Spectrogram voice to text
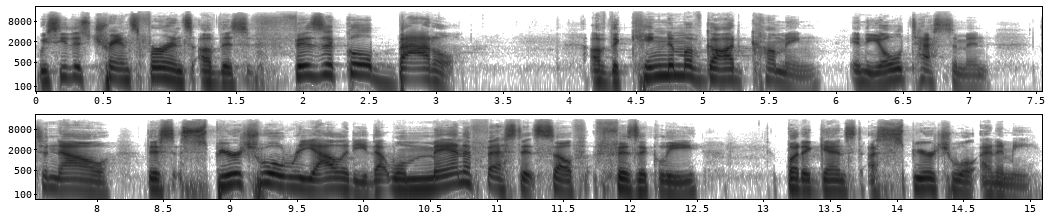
We see this transference of this physical battle of the kingdom of God coming in the Old Testament to now this spiritual reality that will manifest itself physically, but against a spiritual enemy.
